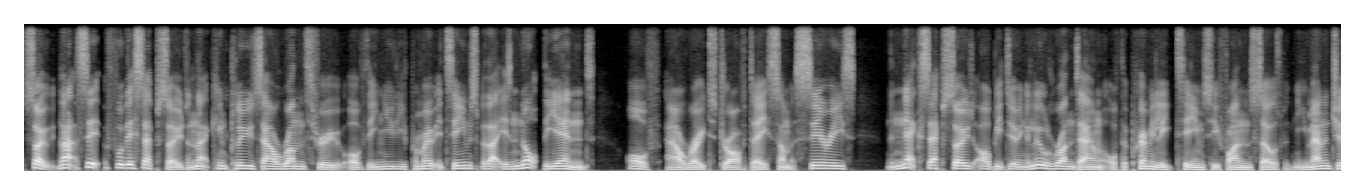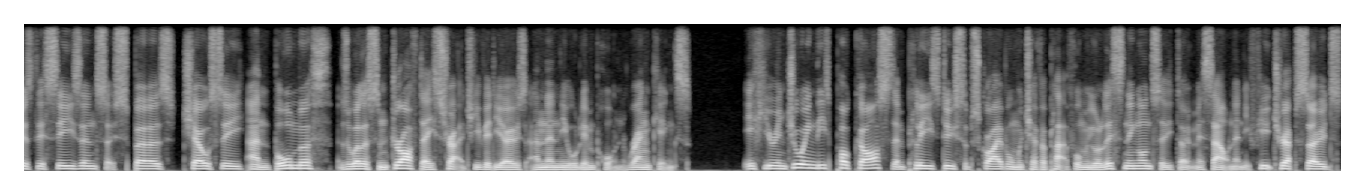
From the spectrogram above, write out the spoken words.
So that's it for this episode, and that concludes our run through of the newly promoted teams. But that is not the end of our Road to Draft Day Summit series. The next episode, I'll be doing a little rundown of the Premier League teams who find themselves with new managers this season. So Spurs, Chelsea, and Bournemouth, as well as some draft day strategy videos and then the all important rankings. If you're enjoying these podcasts, then please do subscribe on whichever platform you're listening on so you don't miss out on any future episodes.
